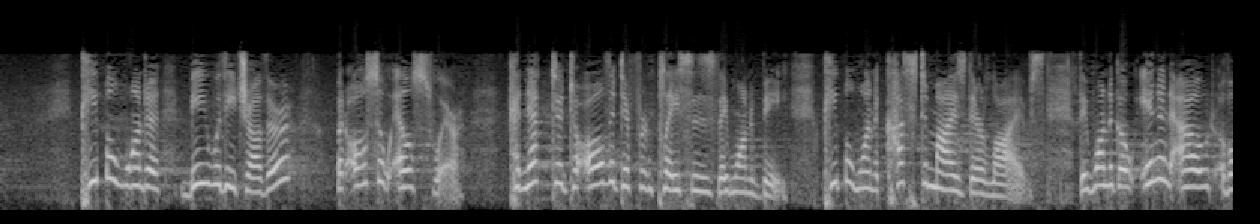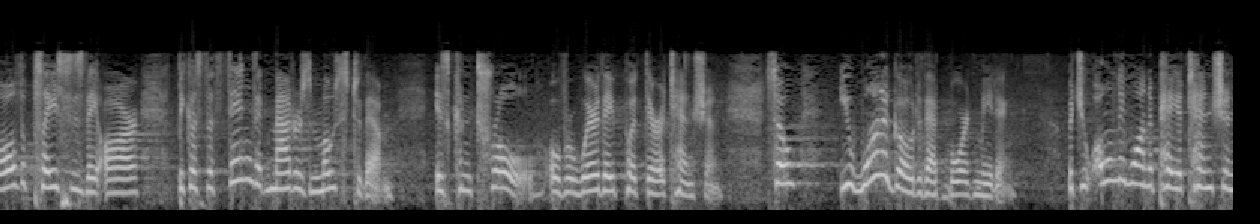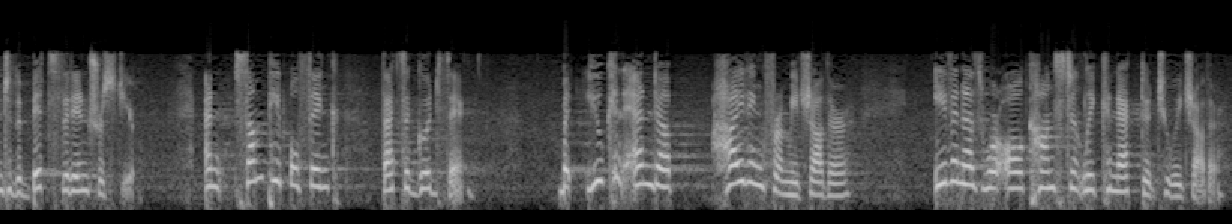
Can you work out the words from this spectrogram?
People want to be with each other, but also elsewhere connected to all the different places they want to be. People want to customize their lives. They want to go in and out of all the places they are because the thing that matters most to them is control over where they put their attention. So you want to go to that board meeting, but you only want to pay attention to the bits that interest you. And some people think that's a good thing. But you can end up hiding from each other even as we're all constantly connected to each other.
